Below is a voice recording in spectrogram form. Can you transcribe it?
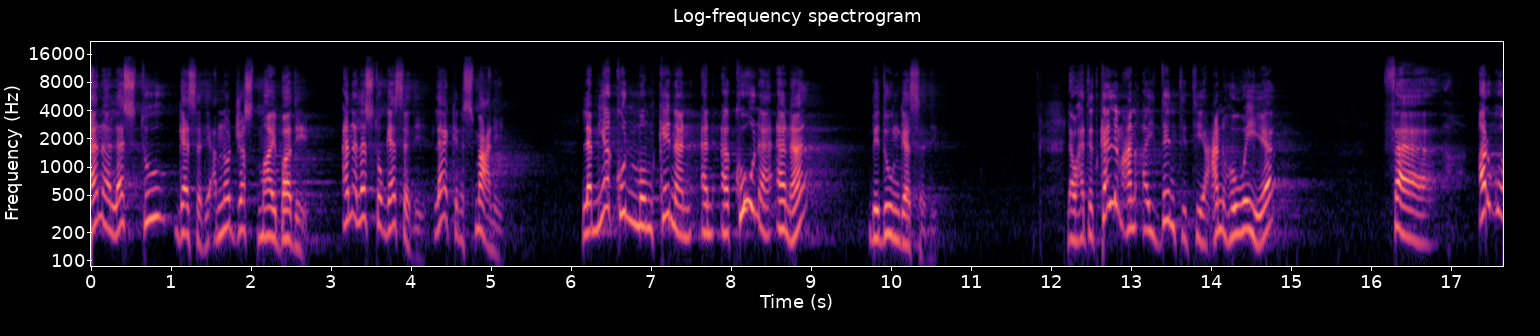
أنا لست جسدي. I'm not just my body. أنا لست جسدي. لكن اسمعني. لم يكن ممكنا أن أكون أنا بدون جسدي. لو هتتكلم عن ايدنتيتي عن هوية فأرجو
